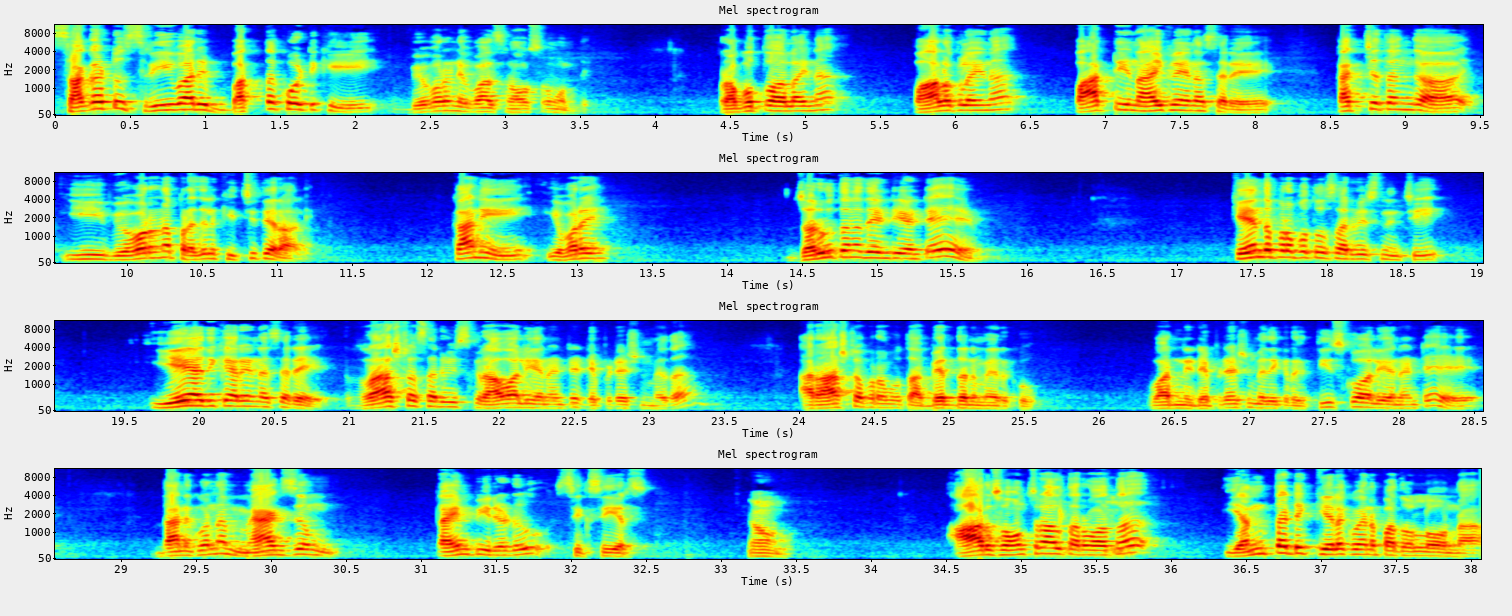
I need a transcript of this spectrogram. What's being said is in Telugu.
సగటు శ్రీవారి భక్త కోటికి వివరణ ఇవ్వాల్సిన అవసరం ఉంది. ప్రభుత్వాలైనా పాలకులైనా పార్టీ నాయకులైనా సరే ఖచ్చితంగా ఈ వివరణ ప్రజలకు ఇచ్చి తీరాలి. కానీ ఎవరే? జరుగుతున్నది ఏంటి అంటే కేంద్ర ప్రభుత్వ సర్వీస్ నుంచి ఏ అధికారైనా సరే రాష్ట్ర సర్వీస్కి రావాలి అని అంటే డెప్యుటేషన్ మీద ఆ రాష్ట్ర ప్రభుత్వ అభ్యర్థన మేరకు వారిని డెప్యుటేషన్ మీద ఇక్కడికి తీసుకోవాలి అని అంటే దానికి ఉన్న maximum time period six years. అవును. ఆరు సంవత్సరాల తర్వాత ఎంతటి కీలకమైన పదవుల్లో ఉన్నా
